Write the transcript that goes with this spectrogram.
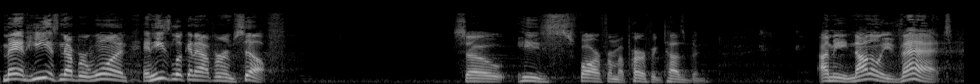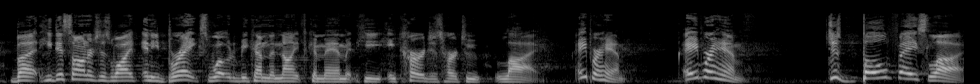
man, he is number one and he's looking out for himself. So he's far from a perfect husband. I mean, not only that, but he dishonors his wife and he breaks what would become the ninth commandment. He encourages her to lie. Abraham, Abraham, just bold faced lie.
